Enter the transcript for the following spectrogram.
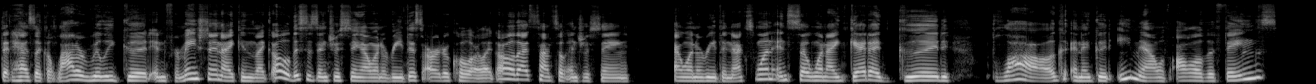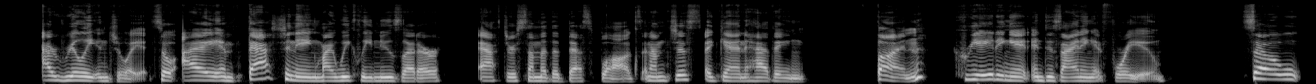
that has like a lot of really good information. I can like, oh, this is interesting. I want to read this article or like, oh, that's not so interesting. I want to read the next one. And so when I get a good blog and a good email with all of the things, I really enjoy it. So I am fashioning my weekly newsletter after some of the best blogs. And I'm just, again, having fun creating it and designing it for you. So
